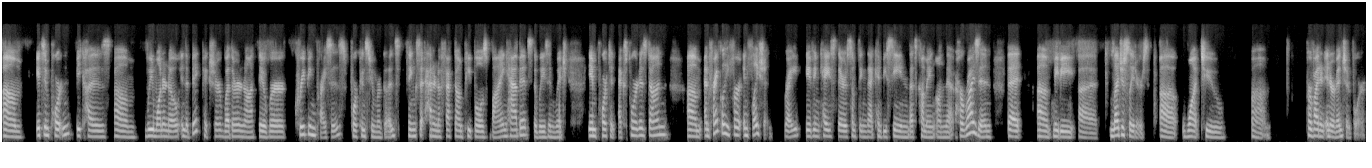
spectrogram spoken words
Um, it's important because um, we want to know in the big picture whether or not there were creeping prices for consumer goods, things that had an effect on people's buying habits, the ways in which import and export is done, um, and frankly, for inflation, right? If in case there's something that can be seen that's coming on the horizon that um, maybe uh, legislators uh, want to um, provide an intervention for.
